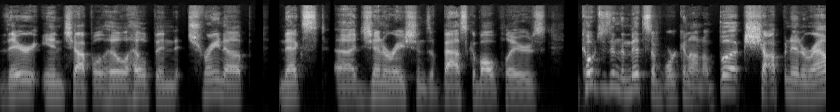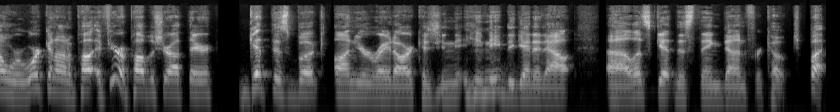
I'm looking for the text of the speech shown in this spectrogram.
there in Chapel Hill, helping train up next uh, generations of basketball players. Coach is in the midst of working on a book, shopping it around. We're working on a. Pu- if you're a publisher out there, get this book on your radar because you, you need to get it out. Uh, let's get this thing done for Coach. But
